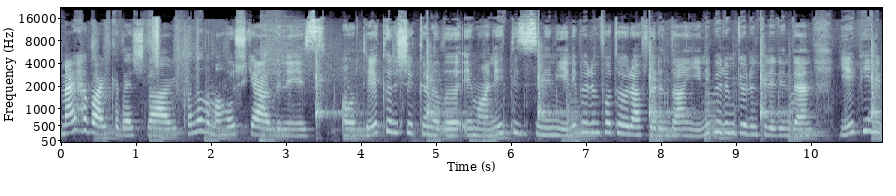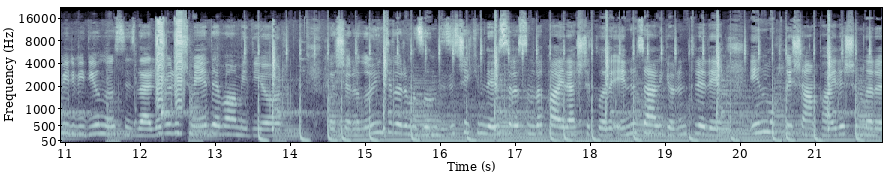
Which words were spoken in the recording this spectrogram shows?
Merhaba arkadaşlar, kanalıma hoş geldiniz. Ortaya Karışık kanalı Emanet dizisinin yeni bölüm fotoğraflarından, yeni bölüm görüntülerinden yepyeni bir videonu sizlerle bölüşmeye devam ediyor. Başarılı oyuncularımızın dizi çekimleri sırasında paylaştıkları en özel görüntüleri, en muhteşem paylaşımları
